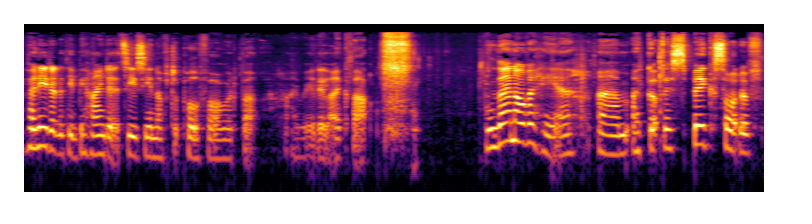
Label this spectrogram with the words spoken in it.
If I need anything behind it it's easy enough to pull forward but I really like that. And then over here um, I've got this big sort of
